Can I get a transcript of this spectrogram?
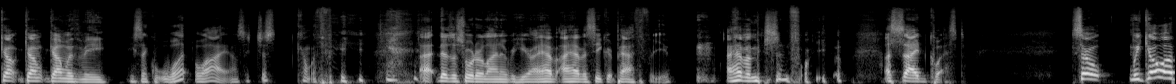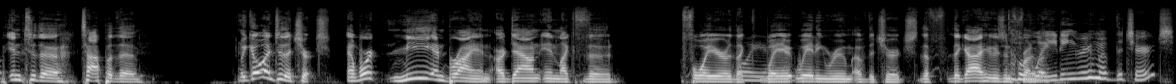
come come come with me." He's like, "What? Why?" I was like, "Just come with me." uh, there's a shorter line over here. I have I have a secret path for you. I have a mission for you, a side quest. So we go up into the top of the, we go into the church, and we're me and Brian are down in like the foyer, the Foyer. wai- waiting room of the church. The the guy who's in The front of us. waiting room of the church?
